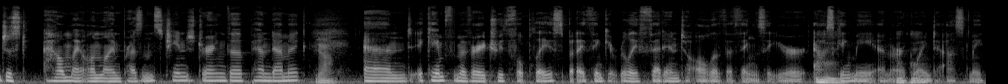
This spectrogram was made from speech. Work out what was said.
just how my online presence changed during the pandemic. Yeah and it came from a very truthful place but i think it really fed into all of the things that you're mm-hmm. asking mm. me and are mm-hmm. going to ask me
